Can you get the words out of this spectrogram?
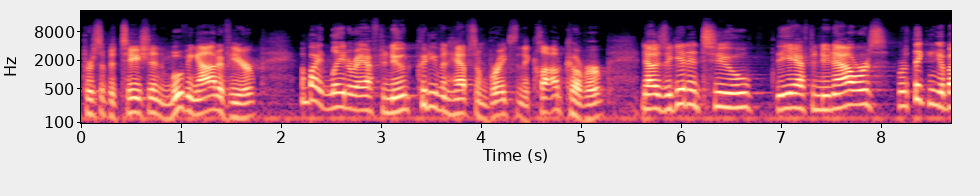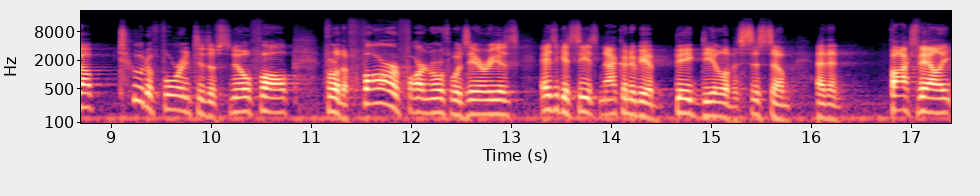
precipitation moving out of here. And by later afternoon, could even have some breaks in the cloud cover. Now, as we get into the afternoon hours, we're thinking about two to four inches of snowfall for the far, far northwoods areas. As you can see, it's not going to be a big deal of a system. And then Fox Valley,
